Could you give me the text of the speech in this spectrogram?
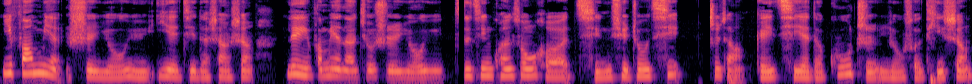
一方面是由于业绩的上升，另一方面呢，就是由于资金宽松和情绪周期，市场给企业的估值有所提升。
